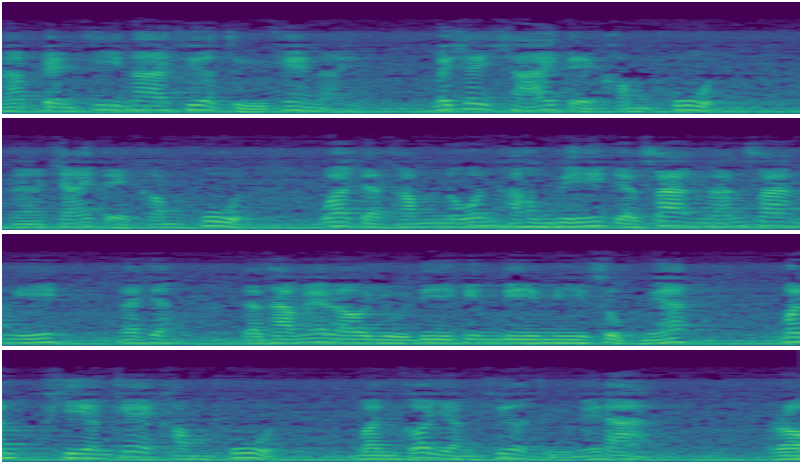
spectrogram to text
นะเป็นที่น่าเชื่อถือแค่ไหน ไม่ใช่ใช้แต่คำพูดนะใช้แต่คำพูด ว่าจะทำโน้นทำนี้จะสร้างนั้นสร้างนี้นะจะ จะทำให้เราอยู่ดีกินดีมีสุขเนี้ยมันเพียงแค่คำพูด มันก็ยังเชื่อถือไม่ได้ เรา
